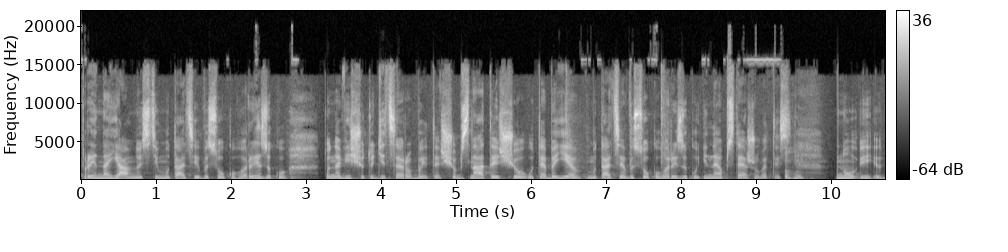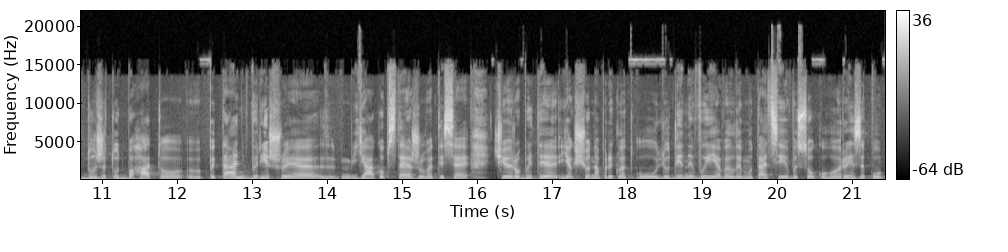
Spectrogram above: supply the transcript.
при наявності мутації високого ризику, то навіщо тоді це робити? Щоб знати, що у тебе є мутація високого ризику і не обстежуватись. Ну і дуже тут багато е, питань вирішує, е, як обстежуватися, чи робити, якщо, наприклад, у людини виявили мутації високого ризику,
